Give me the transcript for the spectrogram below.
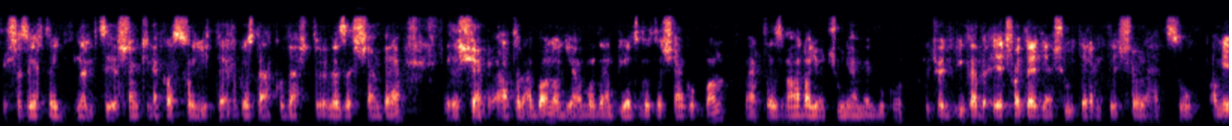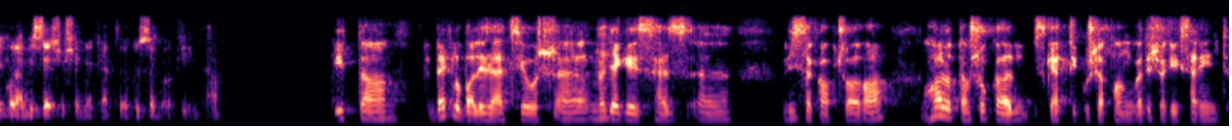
És azért egy nem cél senkinek az, hogy itt tervgazdálkodást vezessen be, sem általában ugye a modern piacgazdaságokban, mert ez már nagyon csúnyán megbukott. Úgyhogy inkább egyfajta egyensúlyteremtésről lehet szó, ami a korábbi szélsőségeket küszöböl ki inkább. Itt a deglobalizációs nagy egészhez visszakapcsolva, Hallottam sokkal szkeptikusabb hangokat is, akik szerint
